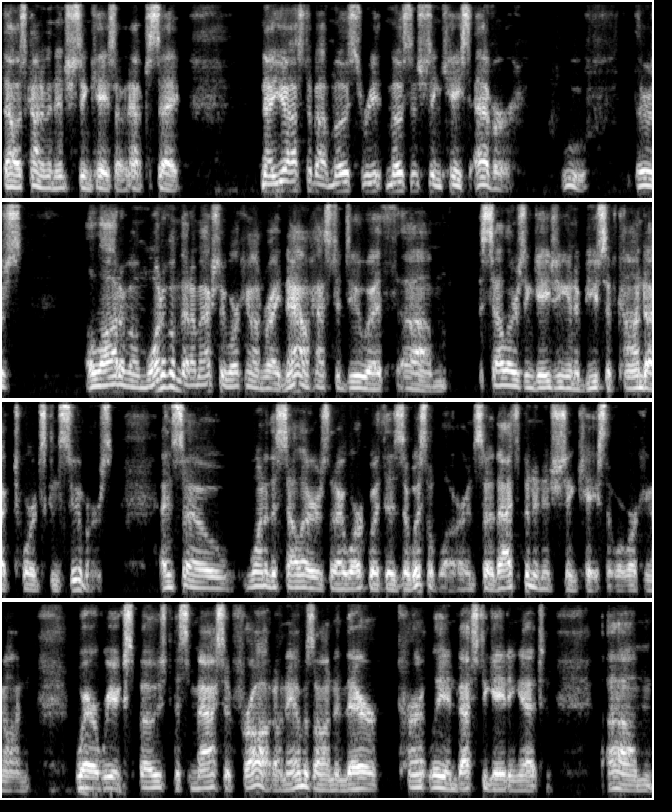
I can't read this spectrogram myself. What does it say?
that was kind of an interesting case, I would have to say. Now you asked about most re- most interesting case ever. Ooh, there's a lot of them. One of them that I'm actually working on right now has to do with um, sellers engaging in abusive conduct towards consumers. And so one of the sellers that I work with is a whistleblower. And so that's been an interesting case that we're working on where we exposed this massive fraud on Amazon and they're currently investigating it. Um,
